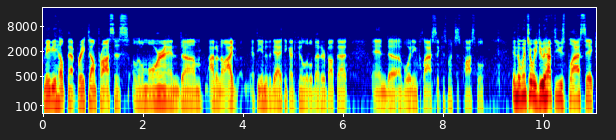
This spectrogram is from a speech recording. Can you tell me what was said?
maybe help that breakdown process a little more. And um, I don't know, I at the end of the day, I think I'd feel a little better about that and uh, avoiding plastic as much as possible. In the winter, we do have to use plastic.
